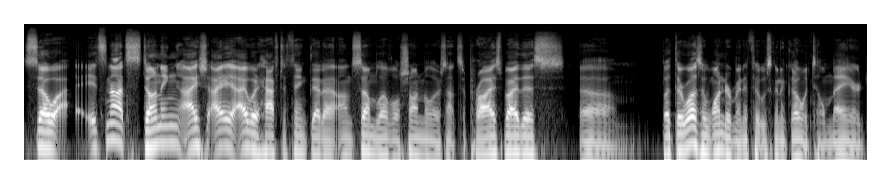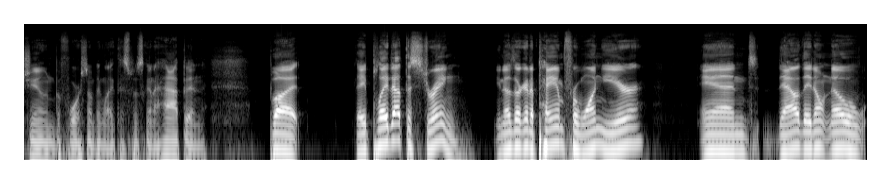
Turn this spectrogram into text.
So uh, it's not stunning. I, I, I would have to think that uh, on some level, Sean Miller is not surprised by this. Um, but there was a wonderment if it was going to go until May or June before something like this was going to happen. But they played out the string. You know, they're going to pay him for one year and now they don't know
